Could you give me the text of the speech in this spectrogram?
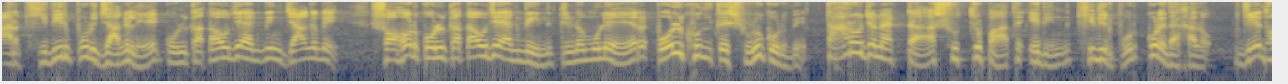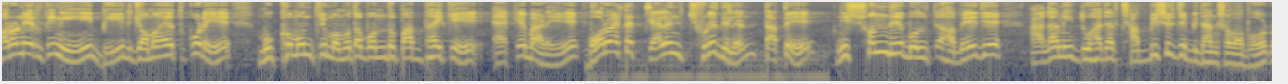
আর খিদিরপুর জাগলে কলকাতাও যে একদিন জাগবে, শহর কলকাতাও যে একদিন তৃণমূলের পোল খুলতে শুরু করবে, তারও যেন একটা সূত্রপাত এদিন খিদিরপুর করে দেখাল। যে ধরনের তিনি ভিড় জমায়েত করে মুখ্যমন্ত্রী মমতা বন্দ্যোপাধ্যায়কে একেবারে বড় একটা চ্যালেঞ্জ ছুড়ে দিলেন, তাতে নিঃসন্দেহে বলতে হবে যে আগামী দু হাজার ছাব্বিশের যে বিধানসভা ভোট,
